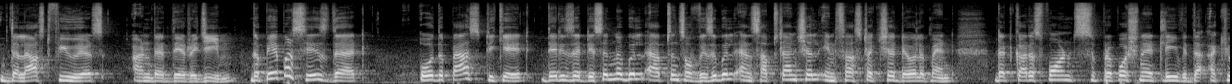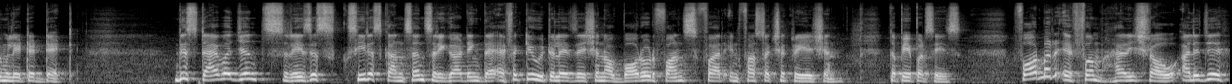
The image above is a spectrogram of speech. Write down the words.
the last few years under their regime, the paper says that over the past decade, there is a discernible absence of visible and substantial infrastructure development that corresponds proportionately with the accumulated debt. This divergence raises serious concerns regarding the effective utilization of borrowed funds for infrastructure creation, the paper says. Former FM Harish Rao alleges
